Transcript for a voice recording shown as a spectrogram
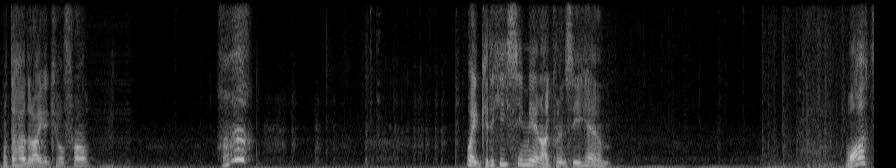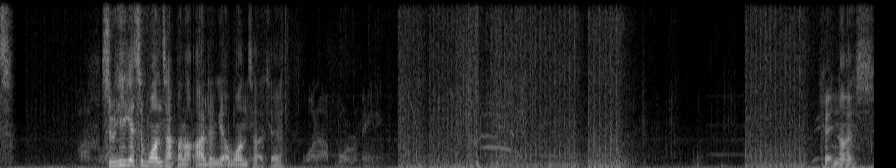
What the hell did I get killed from? Huh? Wait, could he see me and I couldn't see him? What? So he gets a one tap and I don't get a one tap, okay. Okay, nice.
